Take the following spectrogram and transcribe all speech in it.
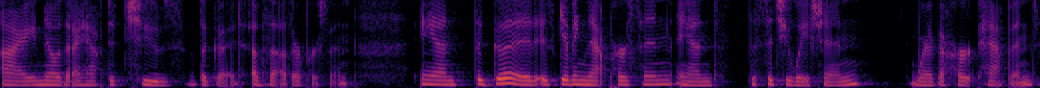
I know that I have to choose the good of the other person. And the good is giving that person and the situation where the hurt happened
